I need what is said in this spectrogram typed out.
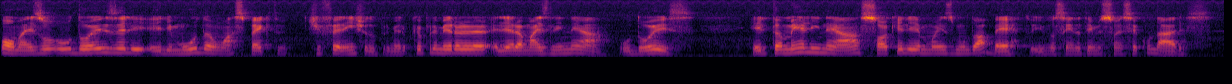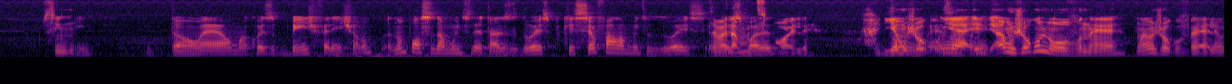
Bom, mas o 2 ele, ele muda um aspecto diferente do primeiro, porque o primeiro ele, ele era mais linear. O 2 ele também é linear, só que ele é mais mundo aberto e você ainda tem missões secundárias. Sim. Então é uma coisa bem diferente. Eu não, eu não posso dar muitos detalhes do 2, porque se eu falar muito do 2, Você vai dar muito spoiler. E é um do- jogo. É, é um jogo novo, né? Não é um jogo velho, é, um-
